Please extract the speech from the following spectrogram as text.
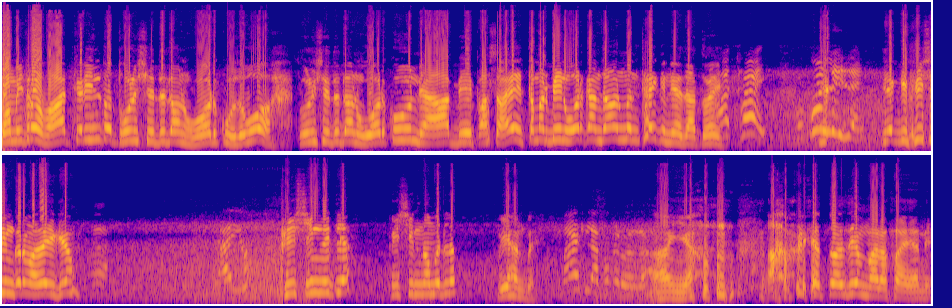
તો મિત્રો વાત કરીને તો તુલસી દાદાનું ઓળખું જુઓ. તુલસી દાદાનું ઓળખું ને આ બે પાસા. એ તમારે બેન ઓળખાણ જવાનું મન થાય કે નહીં જાતો હોય એક દી ફિશિંગ કરવા જાય કેમ ફિશિંગ એટલે? ફિશિંગ નો મતલબ? વિહાનભાઈ. અહીંયા. આપણે તો છે મારા ભાઈ અને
